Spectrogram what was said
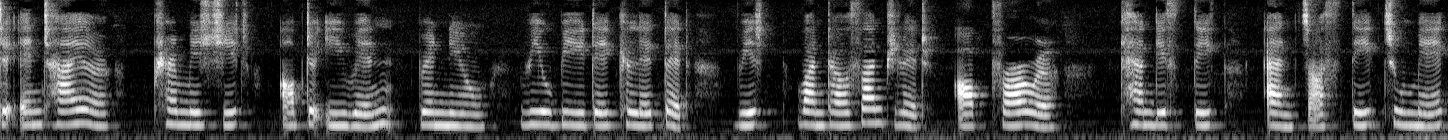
The entire premises of the event venue will be decorated with 1,000 pallets of flower, candlesticks, and joysticks to make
